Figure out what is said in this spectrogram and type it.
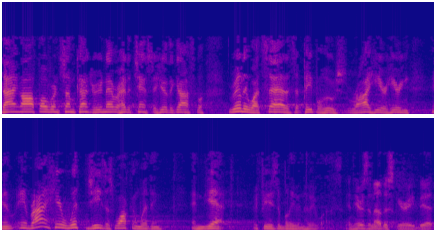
dying off over in some country who never had a chance to hear the gospel really what's sad is that people who's right here hearing, right here with Jesus, walking with him, and yet refuse to believe in who he was. And here's another scary bit,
